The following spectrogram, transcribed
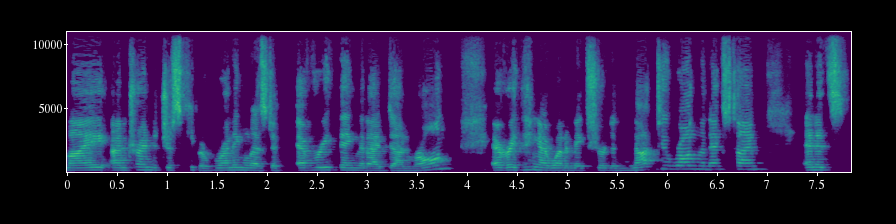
my I'm trying to just keep a running list of everything that I've done wrong, everything I want to make sure to not do wrong the next time. And it's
